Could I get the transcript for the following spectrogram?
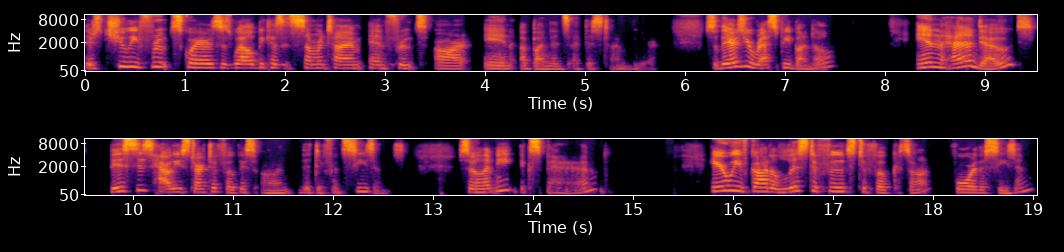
There's chewy fruit squares as well because it's summertime and fruits are in abundance at this time of year. So there's your recipe bundle. In the handout, this is how you start to focus on the different seasons. So let me expand. Here we've got a list of foods to focus on for the season.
